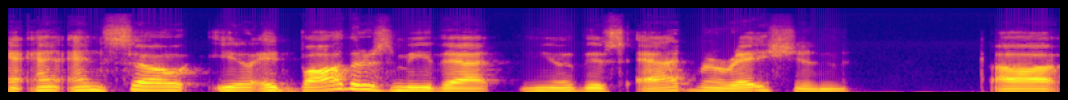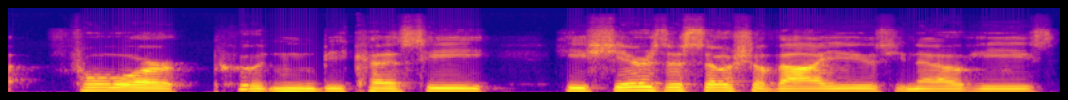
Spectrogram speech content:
and, and so you know it bothers me that you know this admiration uh, for Putin because he he shares the social values. You know, he's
